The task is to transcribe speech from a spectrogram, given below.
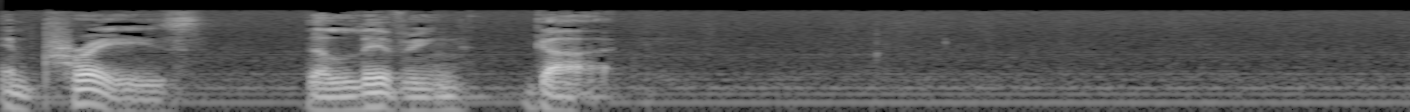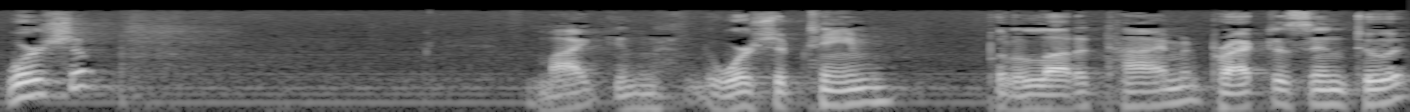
and praise the living God. Worship. Mike and the worship team put a lot of time and practice into it.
